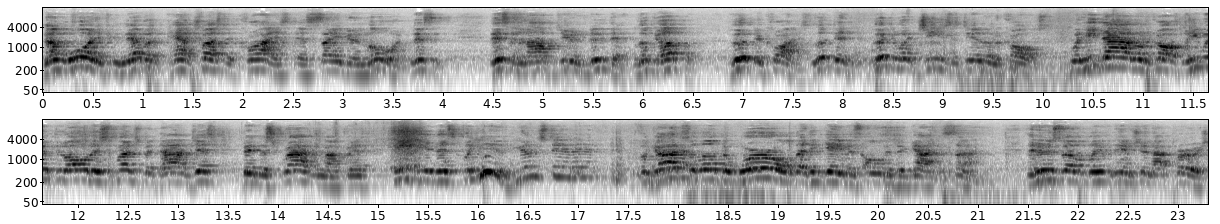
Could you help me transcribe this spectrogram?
Number one, if you never have trusted Christ as Savior and Lord, listen, this is an opportunity to do that. Look upward. Look to Christ. Look at, look at what Jesus did on the cross. When he died on the cross, when he went through all this punishment that I've just been describing, my friends, he did this for you. You understand that? For God so loved the world that he gave his only begotten Son. That whosoever believeth in him should not perish,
